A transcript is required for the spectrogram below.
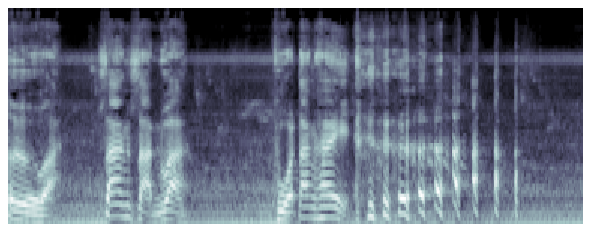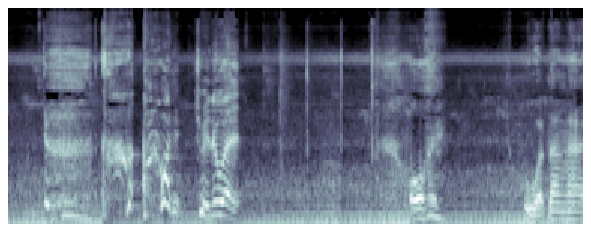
เออว่ะ สร้างสรรค์ว่ะ ผัวตั้งให้ ช่วยด้วย โอ้ยผัวตั้งให้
